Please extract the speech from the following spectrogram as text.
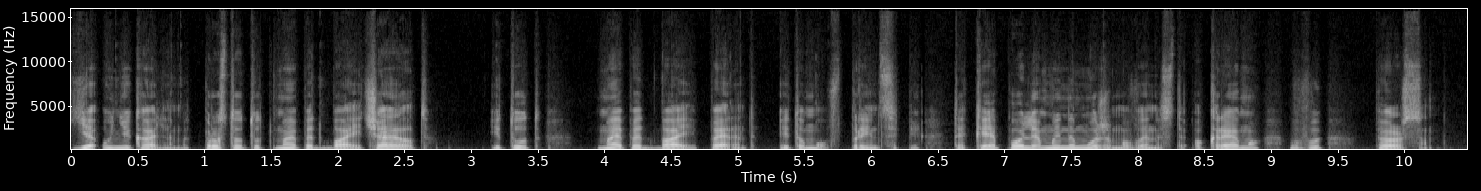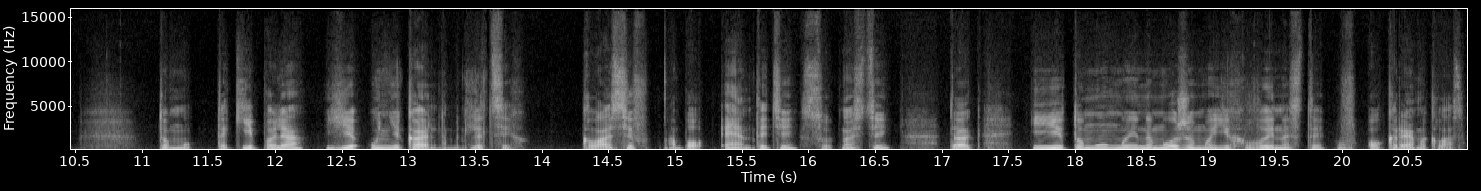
є унікальними. Просто тут mapped by child, і тут mapped by parent. І тому, в принципі, таке поле ми не можемо винести окремо в person. Тому такі поля є унікальними для цих класів або entity, сутностей, так? і тому ми не можемо їх винести в окремий клас.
